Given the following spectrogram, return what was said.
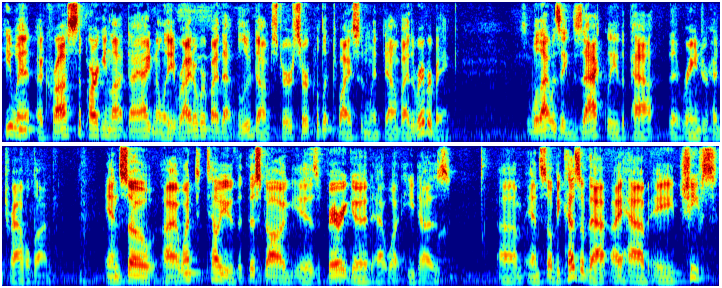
He went across the parking lot diagonally, right over by that blue dumpster, circled it twice, and went down by the riverbank. So, Well, that was exactly the path that Ranger had traveled on. And so I want to tell you that this dog is very good at what he does. Um, And so because of that, I have a Chiefs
